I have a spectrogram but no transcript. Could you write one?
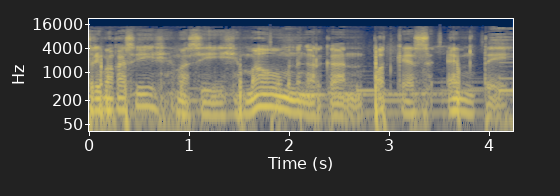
Terima kasih masih mau mendengarkan podcast MT.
